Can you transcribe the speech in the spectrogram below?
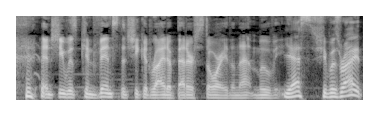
and she was convinced that she could write a better story than that movie. Yes, she was right.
